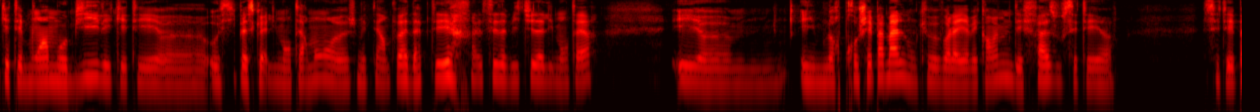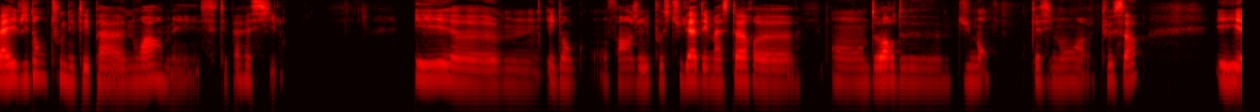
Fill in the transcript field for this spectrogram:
qui était moins mobile et qui était euh, aussi parce qu'alimentairement, euh, je m'étais un peu adaptée à ses habitudes alimentaires. Et, euh, il me le reprochait pas mal. Donc voilà, il y avait quand même des phases où c'était c'était pas évident. Tout n'était pas noir, mais c'était pas facile. Et, donc, enfin, j'ai postulé à des masters en dehors de, du Mans, quasiment que ça. Et,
